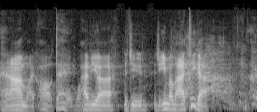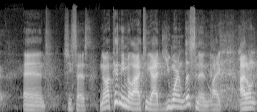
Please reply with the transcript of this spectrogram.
And I'm like, oh, dang. Well, have you, uh, did you, did you email the IT guy? and she says, No, I couldn't email IT guy. You weren't listening. Like, I don't,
